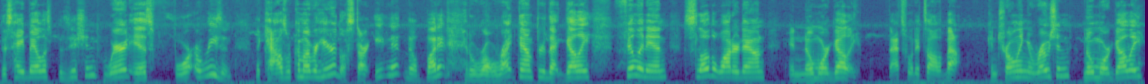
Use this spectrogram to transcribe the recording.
This hay bale is positioned where it is for a reason. The cows will come over here, they'll start eating it, they'll butt it, it'll roll right down through that gully, fill it in, slow the water down, and no more gully. That's what it's all about. Controlling erosion, no more gully,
